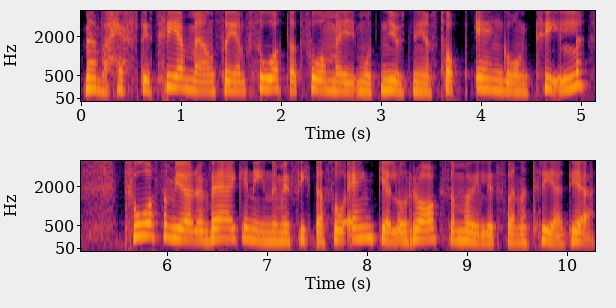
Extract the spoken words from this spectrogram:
Men vad häftigt, tre män som hjälps åt att få mig mot njutningens topp en gång till. Två som gör vägen in i min fitta så enkel och rak som möjligt för den tredje.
